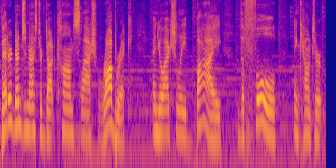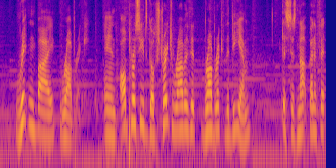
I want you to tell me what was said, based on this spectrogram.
betterdungeonmaster.com slash robrick, and you'll actually buy the full encounter written by Robrick. And all proceeds go straight to Robrick, Robrick the DM. This does not benefit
